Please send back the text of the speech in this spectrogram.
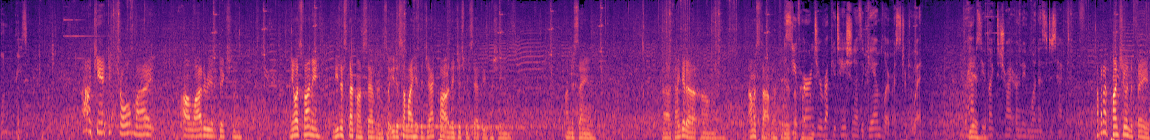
one reason. I can't control my uh, lottery addiction. You know what's funny? These are stuck on seven, so either somebody hit the jackpot or they just reset these machines. I'm just saying. Uh, can I get a, um, I'm gonna stop after this. you've earned your reputation as a gambler, Mr. DeWitt. Perhaps Yeah. you'd like to try earning one as a detective. How about I punch you in the face?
